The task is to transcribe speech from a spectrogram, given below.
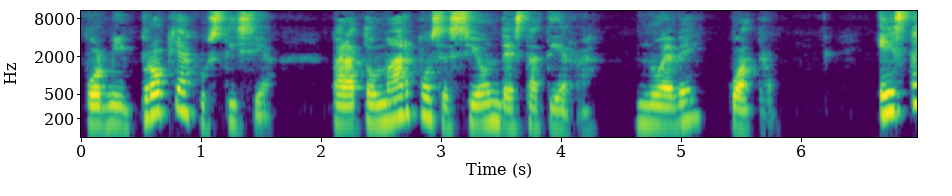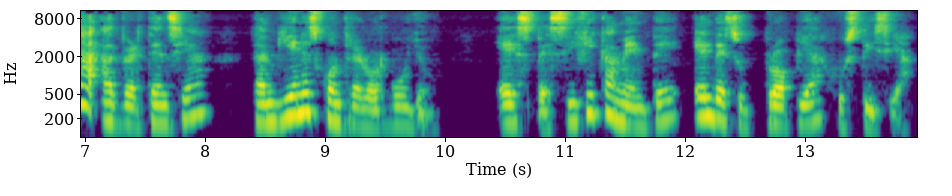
por mi propia justicia, para tomar posesión de esta tierra. 9.4. Esta advertencia también es contra el orgullo, específicamente el de su propia justicia.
